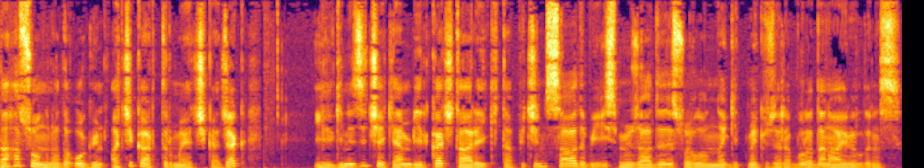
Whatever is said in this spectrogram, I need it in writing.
Daha sonra da o gün açık arttırmaya çıkacak, ilginizi çeken birkaç tarihi kitap için Sağdıbı İsmüzade salonuna gitmek üzere buradan ayrıldınız.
